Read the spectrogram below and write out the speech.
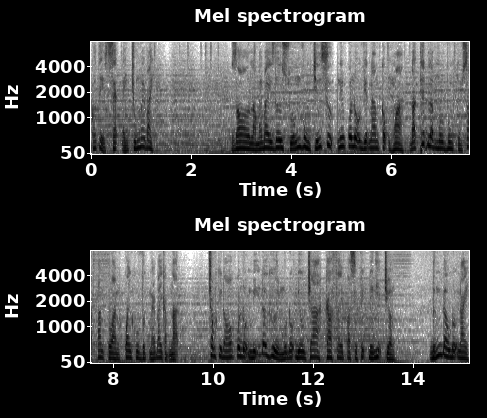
có thể xét đánh trúng máy bay. Do là máy bay rơi xuống vùng chiến sự nên quân đội Việt Nam Cộng Hòa đã thiết lập một vùng kiểm soát an toàn quanh khu vực máy bay gặp nạn. Trong khi đó, quân đội Mỹ đã gửi một đội điều tra Cathay Pacific đến hiện trường. Đứng đầu đội này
